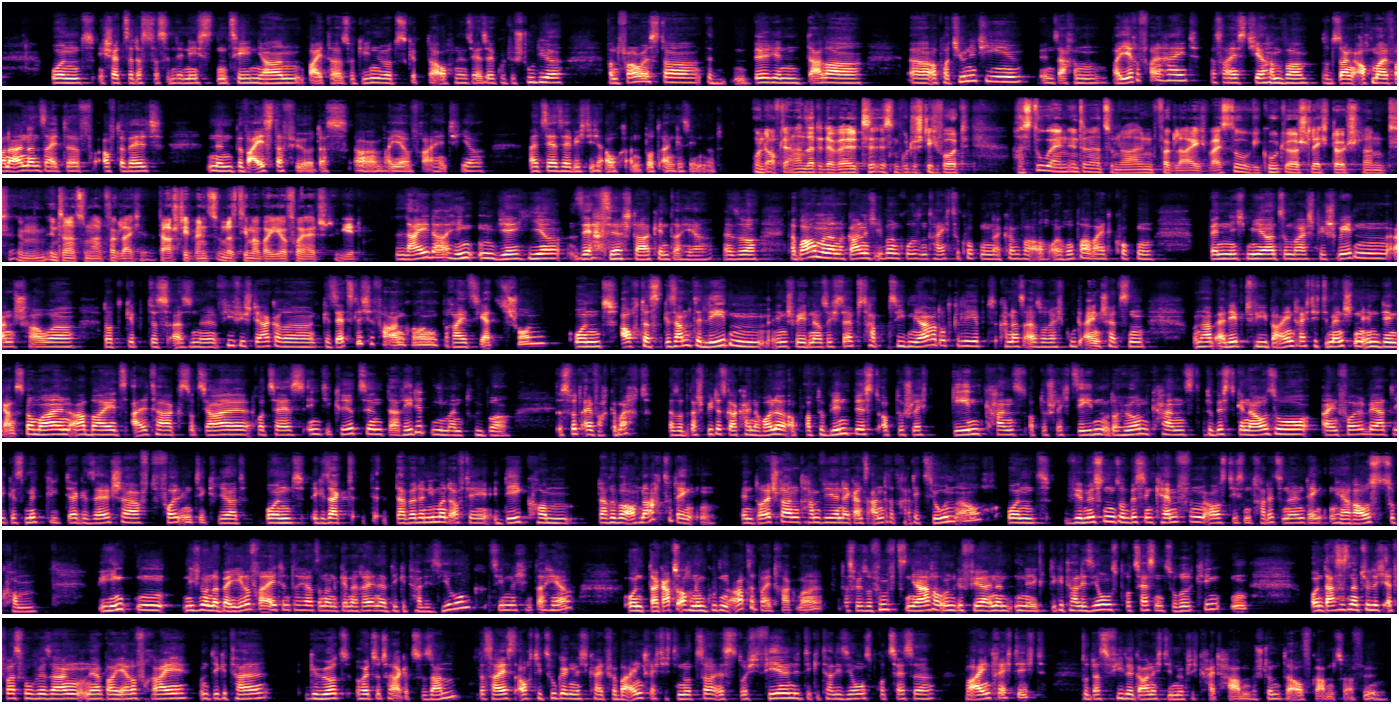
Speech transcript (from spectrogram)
Und ich schätze, dass das in den nächsten zehn Jahren weiter so gehen wird. Es gibt da auch eine sehr, sehr gute Studie, von Forrester, The Billion Dollar äh, Opportunity in Sachen Barrierefreiheit. Das heißt, hier haben wir sozusagen auch mal von der anderen Seite auf der Welt einen Beweis dafür, dass äh, Barrierefreiheit hier als sehr, sehr wichtig auch an, dort angesehen wird. Und auf der anderen Seite der Welt ist ein gutes Stichwort. Hast du einen internationalen Vergleich? Weißt du, wie gut oder schlecht Deutschland im internationalen Vergleich dasteht, wenn es um das Thema Barrierefreiheit geht? leider hinken wir hier sehr, sehr stark hinterher. Also da brauchen wir dann noch gar nicht über einen großen Teich zu gucken, da können wir auch europaweit gucken. Wenn ich mir zum Beispiel Schweden anschaue, dort gibt es also eine viel, viel stärkere gesetzliche Verankerung, bereits jetzt schon. Und auch das gesamte Leben in Schweden. Also ich selbst habe sieben Jahre dort gelebt, kann das also recht gut einschätzen und habe erlebt, wie beeinträchtigte Menschen in den ganz normalen Arbeits-, Alltags-, Sozialprozess integriert sind. Da redet niemand drüber. Es wird einfach gemacht. Also da spielt es gar keine Rolle, ob, ob, du blind bist, ob du schlecht gehen kannst, ob du schlecht sehen oder hören kannst. Du bist genauso ein vollwertiges Mitglied der Gesellschaft, voll integriert. Und wie gesagt, da würde niemand auf die Idee kommen, darüber auch nachzudenken. In Deutschland haben wir eine ganz andere Tradition auch und wir müssen so ein bisschen kämpfen, aus diesem traditionellen Denken herauszukommen. Wir hinken nicht nur in der Barrierefreiheit hinterher, sondern generell in der Digitalisierung ziemlich hinterher. Und da gab es auch einen guten Arte-Beitrag mal, dass wir so 15 Jahre ungefähr in den, in den Digitalisierungsprozessen zurückhinken. Und das ist natürlich etwas, wo wir sagen, na, barrierefrei und digital gehört heutzutage zusammen. Das heißt, auch die Zugänglichkeit für beeinträchtigte Nutzer ist durch fehlende Digitalisierungsprozesse beeinträchtigt, sodass viele gar nicht die Möglichkeit haben, bestimmte Aufgaben zu erfüllen.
